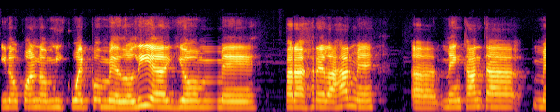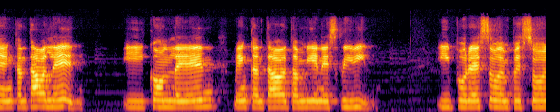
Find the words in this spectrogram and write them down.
you know, cuando mi cuerpo me dolía, yo me, para relajarme, uh, me encanta, me encantaba leer y con leer me encantaba también escribir. Y por eso empezó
